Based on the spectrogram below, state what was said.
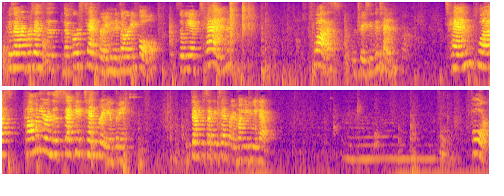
because that represents the, the first 10 frame, and it's already full. So we have 10 plus, we're tracing the 10, 10 plus, how many are in the second 10 frame, Anthony? Look down at the second 10 frame, how many do we have? Four.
